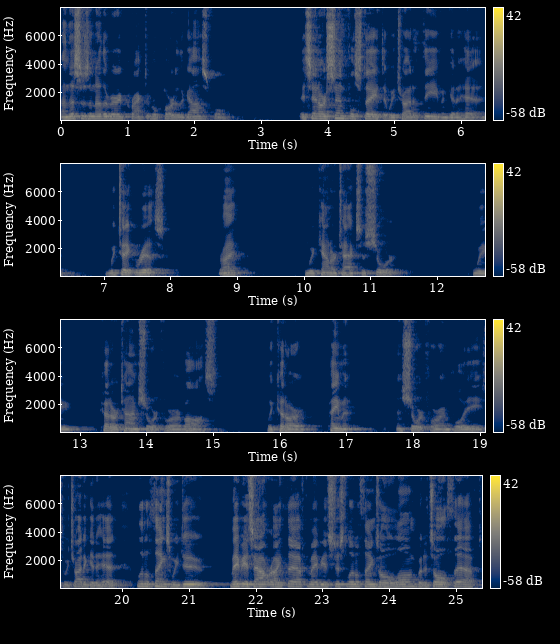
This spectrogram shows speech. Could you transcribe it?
And this is another very practical part of the gospel. It's in our sinful state that we try to thieve and get ahead. We take risk, right? We count our taxes short. We cut our time short for our boss. We cut our payment short for our employees. We try to get ahead. Little things we do. Maybe it's outright theft. Maybe it's just little things all along, but it's all theft.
